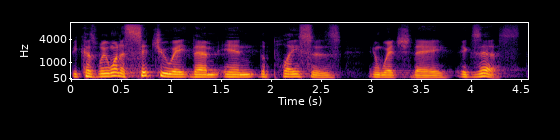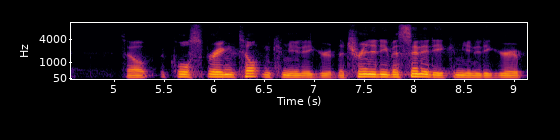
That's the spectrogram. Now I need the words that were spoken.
because we want to situate them in the places in which they exist. So, the Cool Spring Tilton Community Group, the Trinity Vicinity Community Group,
